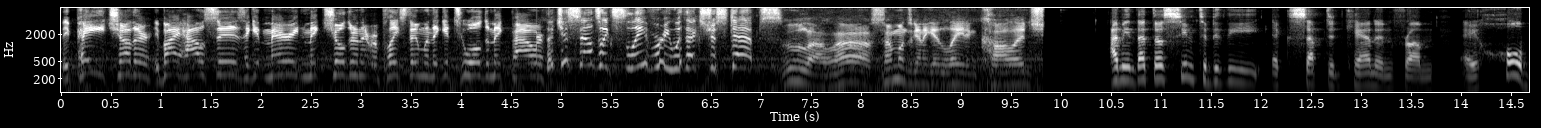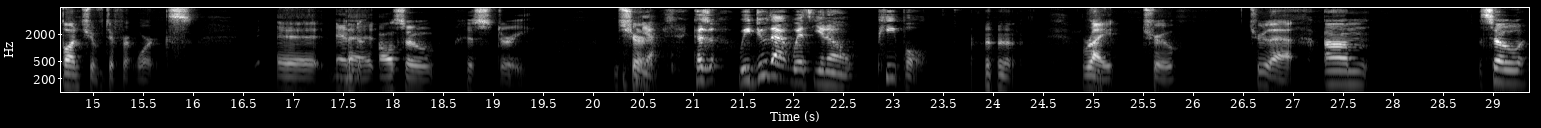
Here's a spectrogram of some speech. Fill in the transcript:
They pay each other. They buy houses. They get married and make children that replace them when they get too old to make power. That just sounds like slavery with extra steps. Ooh la la. Someone's gonna get laid in college. I mean, that does seem to be the accepted canon from a whole bunch of different works. Uh, and that, also history. Sure. Yeah. Because we do that with, you know, people. right. True. True that. Um. So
